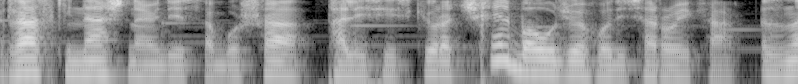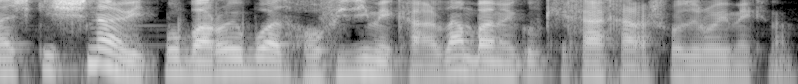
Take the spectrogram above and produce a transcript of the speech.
раз ки нашнавидеста боша полисейскиёра чӣ хел ба ӯ ҷои ҳодиса рой кард? Значит ки шнавид бо барои бояд ҳофизӣ мекардам ба мегуфт ки хай хараш ҳозир рой мекунам.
